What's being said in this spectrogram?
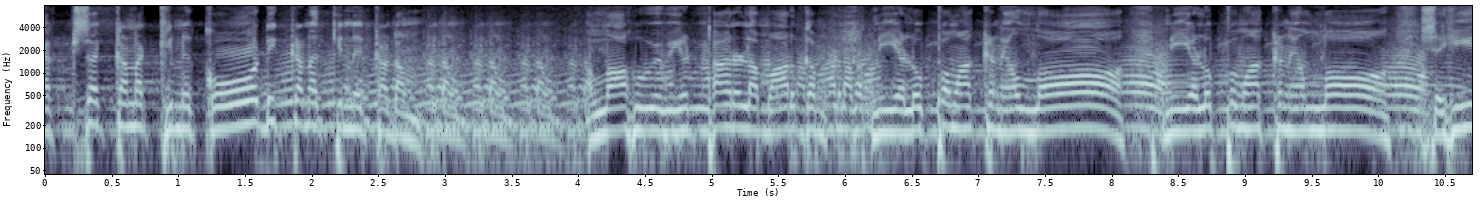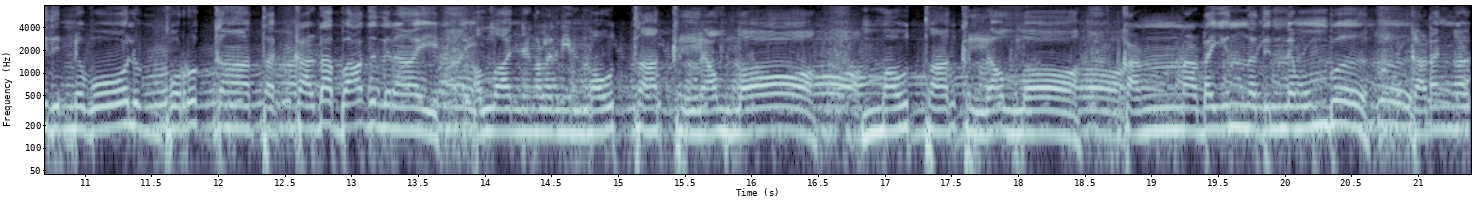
ലക്ഷക്കണക്കിന് കോടിക്കണക്കിന് കടം. അള്ളാഹുവെ വീട്ടാനുള്ള മാർഗം നീ എളുപ്പമാക്കണേ അല്ലോ നീ എളുപ്പമാക്കണേ അല്ലോ ഷഹീദിന് പോലും പൊറുക്കാത്ത കടബാധിതനായി അള്ളാഹ് ഞങ്ങളെ നീ മൗത്താക്കില്ല അല്ലോ മൗത്താക്കില്ല അല്ലോ കണ്ണടയുന്നതിന് മുമ്പ് കടങ്ങൾ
